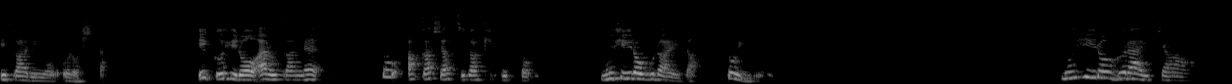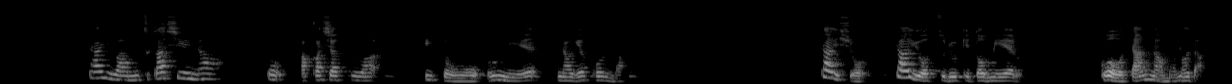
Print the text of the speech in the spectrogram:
怒りを下ろした。幾広あるかねと赤シャツが聞くと、無広ぐらいだという。無広ぐらいじゃ、タイは難しいな、と赤シャツは糸を海へ投げ込んだ。大将、タイを釣る気と見える。強胆なものだ。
